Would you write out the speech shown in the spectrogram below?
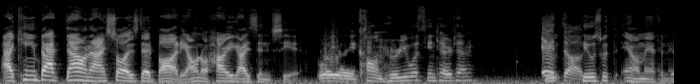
I came back down and I saw his dead body. I don't know how you guys didn't see it. Wait, wait, Colin, who are you with the entire time? He, Ant Dog. he was with um Anthony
